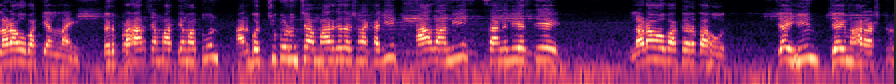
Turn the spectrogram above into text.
लढा उभा केला नाही. तर प्रहारच्या माध्यमातून आणि बच्चू कडूंच्या मार्गदर्शनाखाली आज आम्ही सांगली येथे लढा उभा करत आहोत. जय हिंद जय महाराष्ट्र.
